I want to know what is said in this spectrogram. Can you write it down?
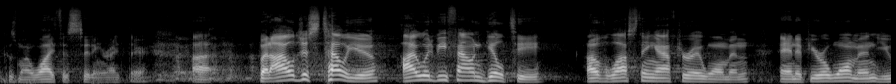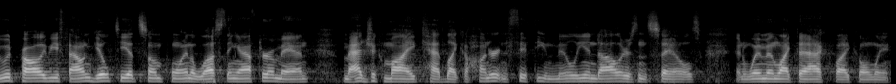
because my wife is sitting right there. Uh, but I'll just tell you, I would be found guilty of lusting after a woman and if you're a woman, you would probably be found guilty at some point of lusting after a man. Magic Mike had like $150 million in sales, and women like to act like only,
